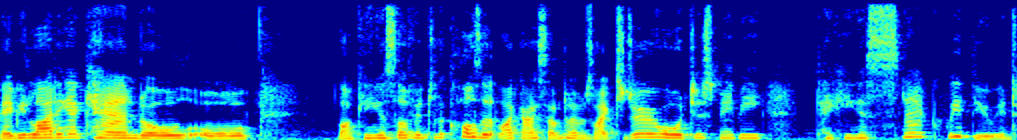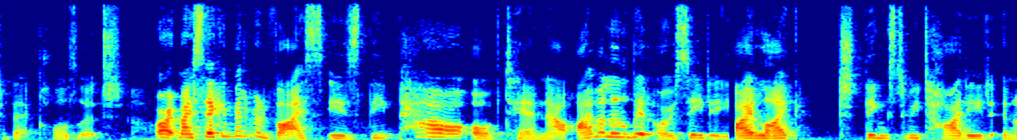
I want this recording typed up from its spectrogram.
maybe lighting a candle or locking yourself into the closet like I sometimes like to do, or just maybe taking a snack with you into that closet. All right, my second bit of advice is the power of 10. Now, I'm a little bit OCD. I like things to be tidied and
